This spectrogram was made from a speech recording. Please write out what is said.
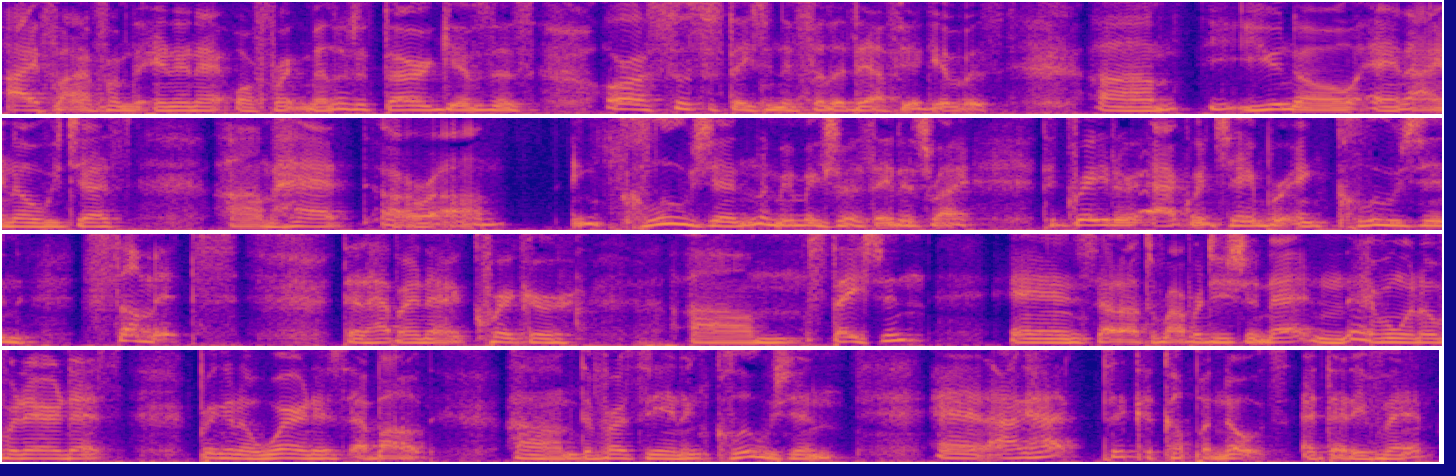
I find from the internet, or Frank Miller III gives us, or our sister station in Philadelphia gives us. Um, you know, and I know we just um, had our um, inclusion. Let me make sure I say this right. The Greater Akron Chamber Inclusion Summit that happened at Quaker um, Station. And shout out to Robert DeJournette and everyone over there that's bringing awareness about um, diversity and inclusion. And I had to take a couple notes at that event.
